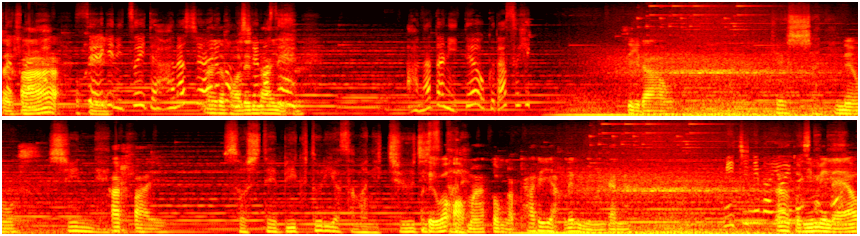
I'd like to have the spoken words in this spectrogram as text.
สายฟ้าโอเคน่าจะพอเล่นได้อยู่สี่ดาวเนลส์ธาตุไฟ そしてビクトリア様に忠実 ถือว่าออก たれ มาตรงกับท่าที่อยากเล่นเหมือนกันนะ 道に迷い อ้าว ま ตัว し นี้มี た แล้ว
